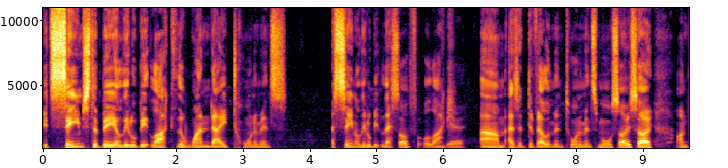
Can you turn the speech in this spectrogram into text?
it seems to be a little bit like the one day tournaments are seen a little bit less of, or like Yeah. um, as a development tournaments more so. So I'm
